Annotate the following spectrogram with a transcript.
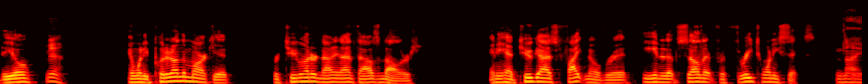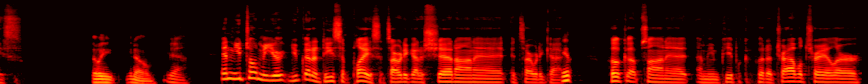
deal. Yeah. And when he put it on the market for two hundred ninety nine thousand dollars, and he had two guys fighting over it, he ended up selling it for three twenty six. Nice. So he, you know, Yeah. And you told me you're you've got a decent place. It's already got a shed on it. It's already got. Hookups on it. I mean, people can put a travel trailer.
